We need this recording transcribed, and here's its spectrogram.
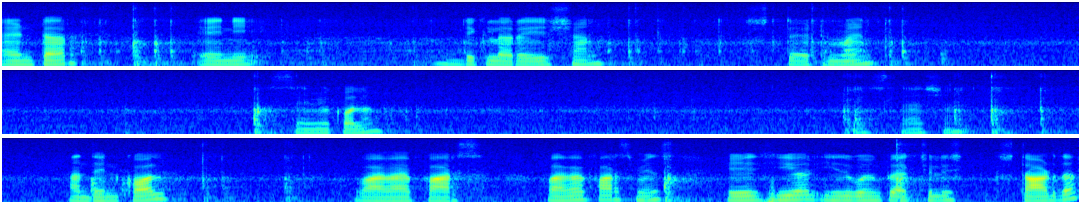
enter any declaration statement semicolon slash and then call yy parse. Yy parse means here he is going to actually start the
